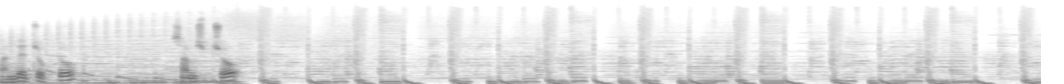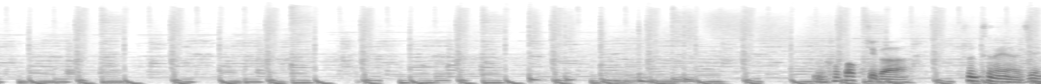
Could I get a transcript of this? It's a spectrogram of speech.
반대쪽도 30초. 이 허벅지가 튼튼해야지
